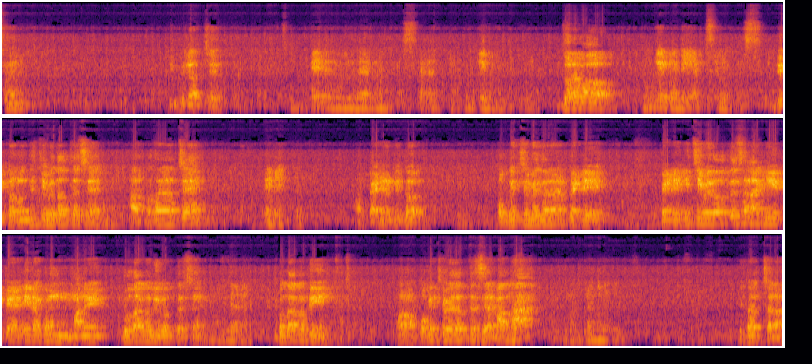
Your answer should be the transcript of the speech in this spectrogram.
কোন কি আছে। জোরে বলো। বিক্রমন্দি চেপে ধরতেছে। আর কোথায় যাচ্ছে? আর পেটের ভিতর। ওকে চেপে ধরে পেটে পেটে কি চেপে ধরতেছে নাকি পেট এরকম মানে গোদাগুদি করতেছে? গোদাগুদি। হ্যাঁ, ওকে চেপে ধরতেছে। মাথা? কি ধরছে না?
